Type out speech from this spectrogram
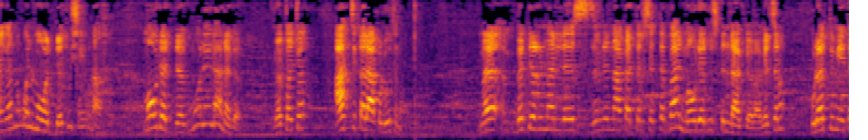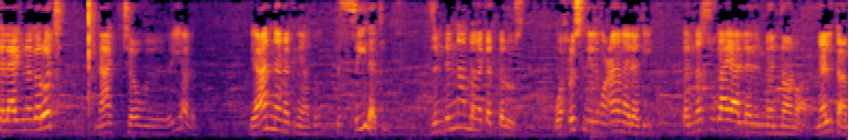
ነገር ነው። ወልመወደቱ ሸይኡን አኸር መውደድ ደግሞ ሌላ ነገር ገብታችኋል። አትቀላቅሉት ነው። ብድር መልስ፣ ዝምድና ቀጥል ስትባል መውደድ ውስጥ እንዳገባ ግልጽ ነው። ሁለቱም የተለያዩ ነገሮች ናቸው እያለ ሊአነ ምክንያቱ ፍሲለቲ ዝምድናን በመቀጠል ውስጥ ወሑስን ልሙዓመለቲ ከእነሱ ጋር ያለንን መኗኗር መልካም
